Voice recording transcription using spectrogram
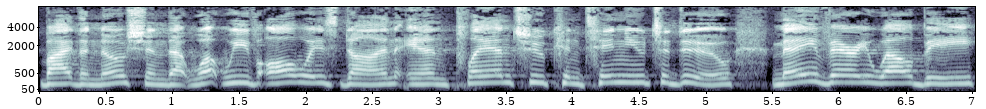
by the notion that what we've always done and plan to continue to do may very well be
